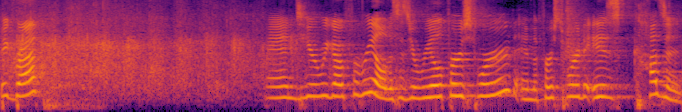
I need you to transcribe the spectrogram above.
Big breath. And here we go for real. This is your real first word, and the first word is cousin.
